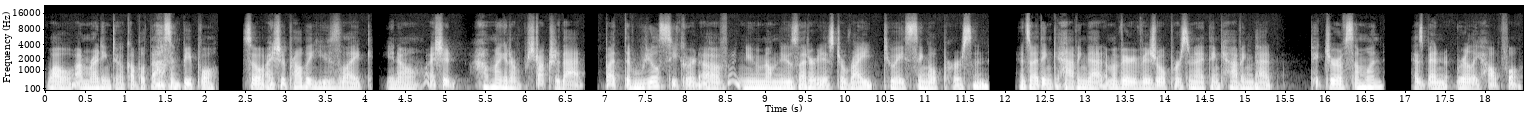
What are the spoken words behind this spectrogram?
wow, I'm writing to a couple thousand people. So I should probably use like, you know, I should how am I going to structure that? But the real secret of new email newsletter is to write to a single person. And so I think having that, I'm a very visual person. I think having that picture of someone has been really helpful.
